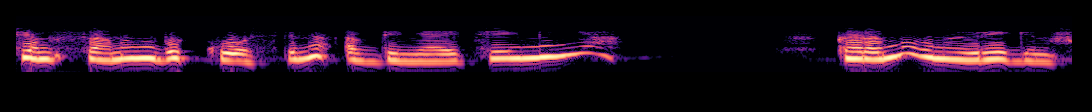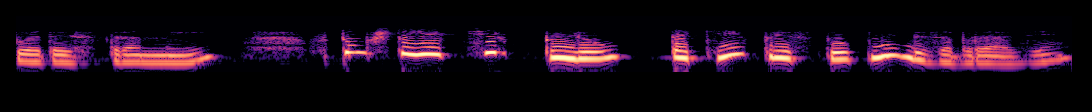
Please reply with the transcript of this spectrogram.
тем самым вы косвенно обвиняете и меня» коронованную регеншу этой страны в том, что я терплю такие преступные безобразия.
